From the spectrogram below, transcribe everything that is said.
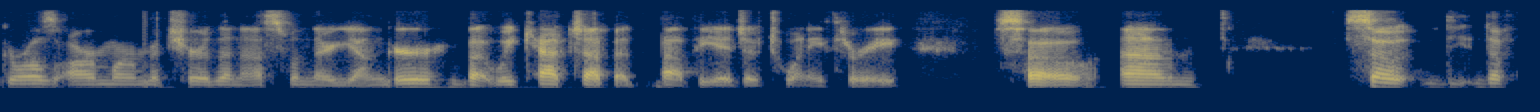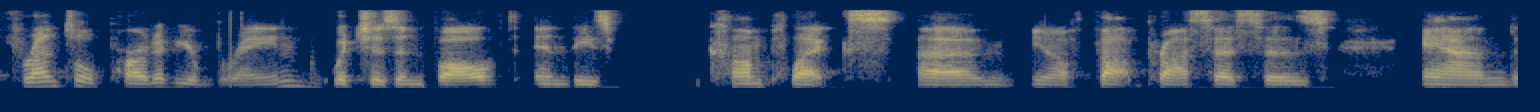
girls are more mature than us when they're younger, but we catch up at about the age of 23. So, um, so the, the frontal part of your brain, which is involved in these complex, um, you know, thought processes and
